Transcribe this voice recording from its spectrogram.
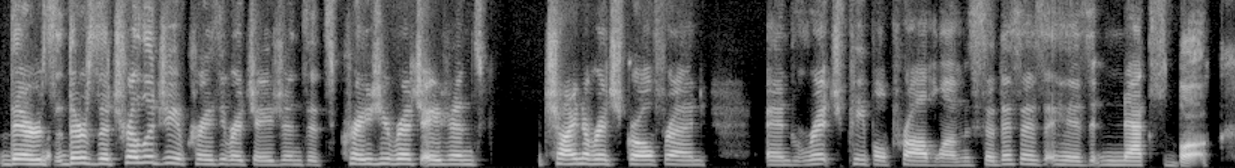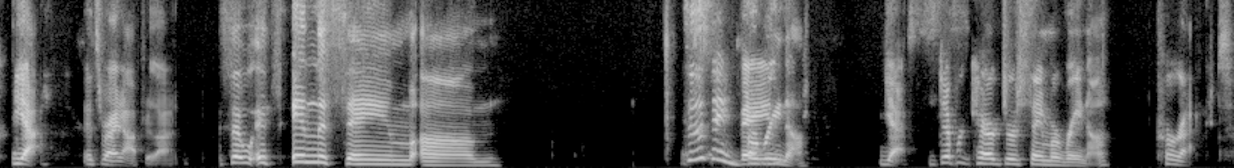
There's there's the trilogy of Crazy Rich Asians. It's Crazy Rich Asians, China Rich Girlfriend, and Rich People Problems. So this is his next book. Yeah, it's right after that. So it's in the same um It's in the same vein. arena. Yes. Different characters, same arena. Correct.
